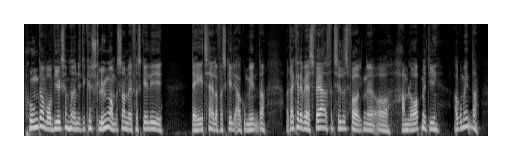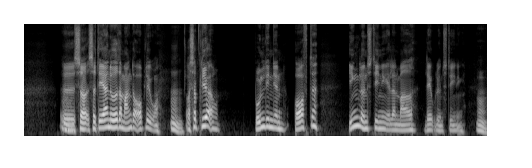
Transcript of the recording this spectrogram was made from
punkter, hvor virksomhederne de kan slynge om sig med forskellige data eller forskellige argumenter. Og der kan det være svært for tillidsfolkene at hamle op med de argumenter. Mm. Mm. Øh, så, så det er noget, der mange, der oplever. Mm. Og så bliver bundlinjen ofte ingen lønstigning eller en meget lav lønstigning. Mm.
